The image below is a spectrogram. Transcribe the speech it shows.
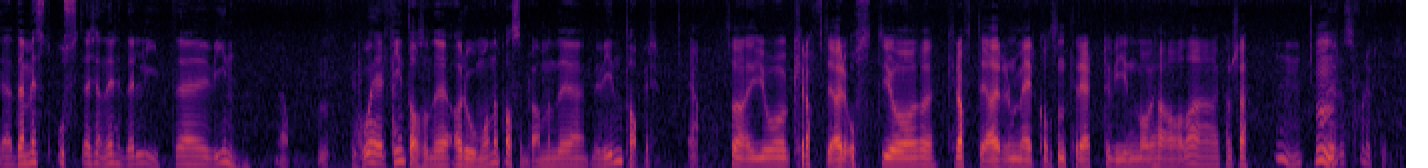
det, det er mest ost jeg kjenner. Det er lite vin. Ja. Det går helt fint, altså. Det, aromaene passer bra, men det, vinen taper. Ja. Så jo kraftigere ost, jo kraftigere, mer konsentrert vin må vi ha òg, da, kanskje. Mm. Mm. Det høres fornuftig ut.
